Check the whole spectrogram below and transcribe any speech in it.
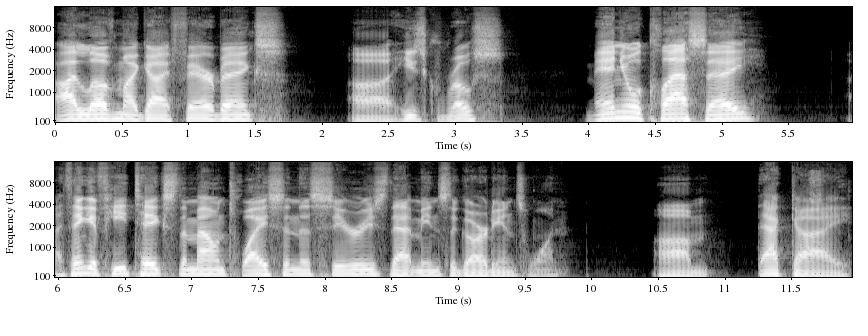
I love my guy Fairbanks. Uh, he's gross. Emmanuel Clase. I think if he takes the mound twice in this series, that means the Guardians won. Um, that guy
